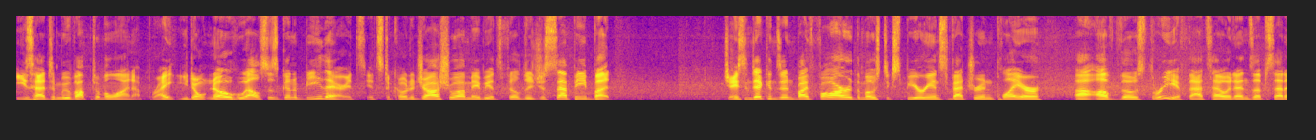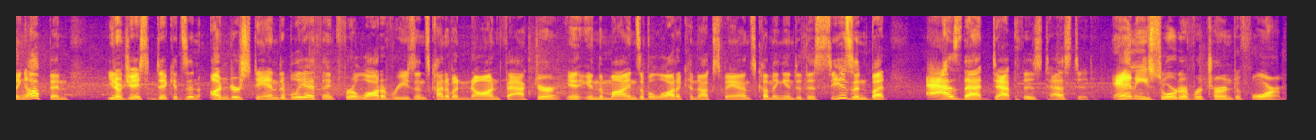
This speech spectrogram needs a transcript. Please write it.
He's had to move up to the lineup, right? You don't know who else is going to be there. It's it's Dakota Joshua, maybe it's Phil DiGiuseppe, but Jason Dickinson, by far the most experienced veteran player uh, of those three, if that's how it ends up setting up. And, you know, Jason Dickinson, understandably, I think, for a lot of reasons, kind of a non factor in, in the minds of a lot of Canucks fans coming into this season. But as that depth is tested, any sort of return to form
